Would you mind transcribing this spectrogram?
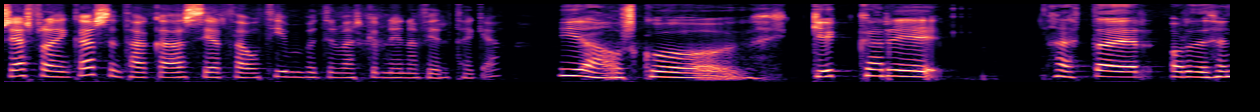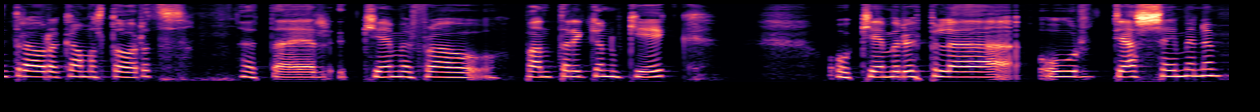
sérfræðingar sem taka að sér þá tímabundin verkefni innan fyrirtækja. Já, sko, giggari, þetta er orðið 100 ára gamalt orð. Þetta er, kemur frá bandaríkjónum gig og kemur uppilega úr jazzheiminum,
